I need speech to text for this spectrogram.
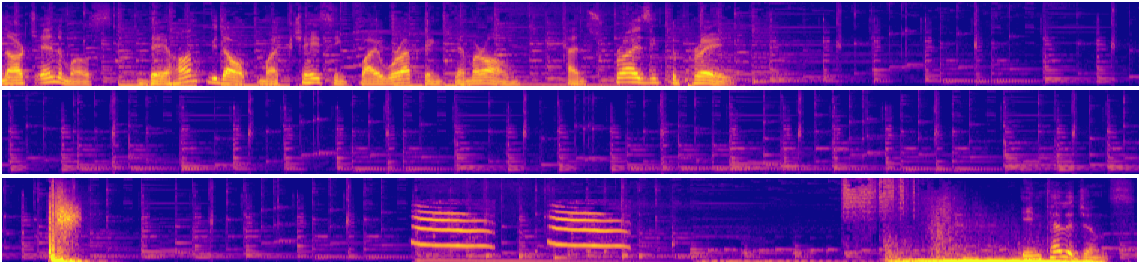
large animals, they hunt without much chasing by wrapping them around and surprising the prey. Intelligence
